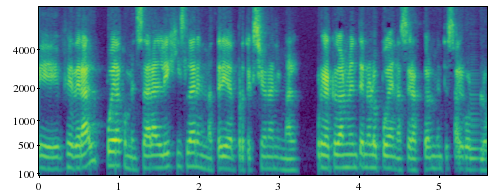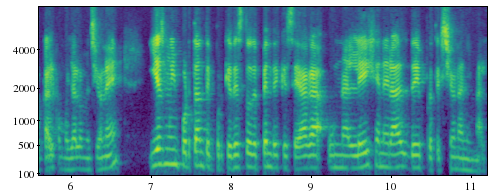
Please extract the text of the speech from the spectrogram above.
eh, federal pueda comenzar a legislar en materia de protección animal, porque actualmente no lo pueden hacer, actualmente es algo local, como ya lo mencioné, y es muy importante porque de esto depende que se haga una ley general de protección animal.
